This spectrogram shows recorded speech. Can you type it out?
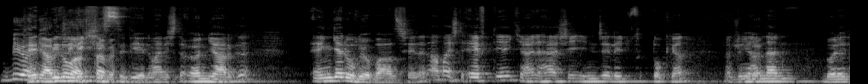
Bir ön yargı var tedbirlilik tabii. hissi diyelim. Hani işte ön yargı engel oluyor bazı şeyler. Ama işte FDA ki hani her şeyi inceleyip sık dokuyan yani dünyanın en böyle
